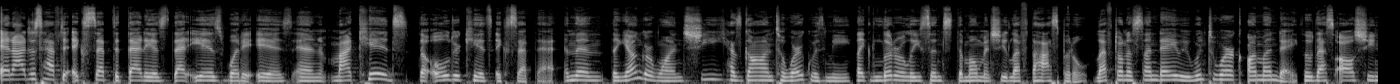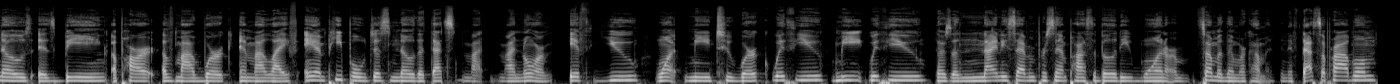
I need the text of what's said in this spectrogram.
And I just have to accept that that is that is what it is. And my kids, the older kids, accept that. And then the younger one, she has gone to work with me like literally since the moment she left the hospital. Left on a Sunday, we went to work on Monday. So that's all she knows is being a part part of my work and my life and people just know that that's my, my norm if you want me to work with you meet with you there's a 97% possibility one or some of them are coming and if that's a problem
